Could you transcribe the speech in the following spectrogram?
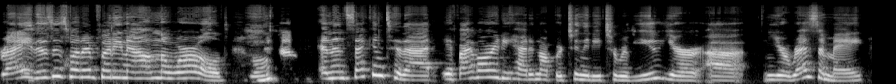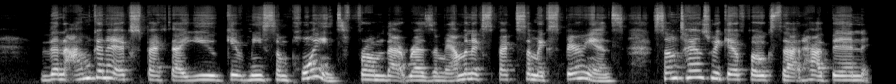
right? This is what I'm putting out in the world. Mm-hmm. And then second to that, if I've already had an opportunity to review your uh, your resume, then I'm going to expect that you give me some points from that resume. I'm going to expect some experience. Sometimes we get folks that have been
